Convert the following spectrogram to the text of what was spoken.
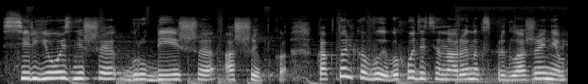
серьезнейшая, грубейшая ошибка. Как только вы выходите на рынок с предложением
